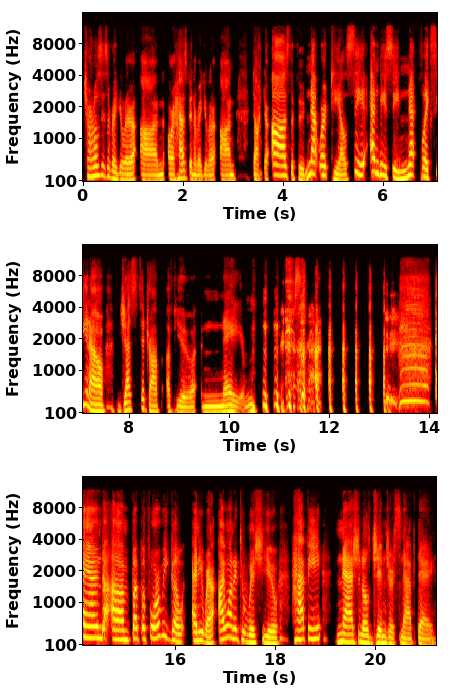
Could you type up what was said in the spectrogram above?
Charles is a regular on, or has been a regular on Dr. Oz, the Food Network, TLC, NBC, Netflix, you know, just to drop a few names. and um, but before we go anywhere, I wanted to wish you happy National Ginger Snap Day.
